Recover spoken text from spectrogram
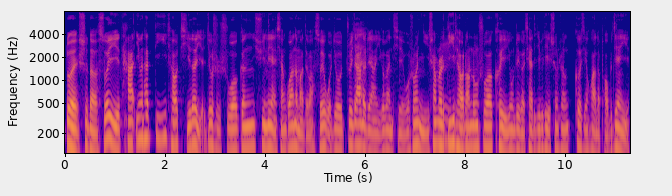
对，是的，所以它因为它第一条提的也就是说跟训练相关的嘛，对吧？所以我就追加了这样一个问题，我说你上面第一嗯条当中说可以用这个 ChatGPT 生成个性化的跑步建议，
